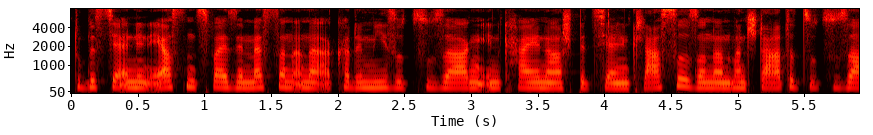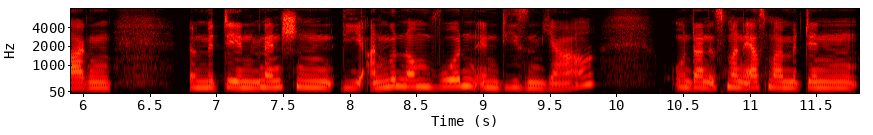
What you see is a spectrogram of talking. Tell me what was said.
du bist ja in den ersten zwei Semestern an der Akademie sozusagen in keiner speziellen Klasse, sondern man startet sozusagen äh, mit den Menschen, die angenommen wurden in diesem Jahr. Und dann ist man erstmal mit den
